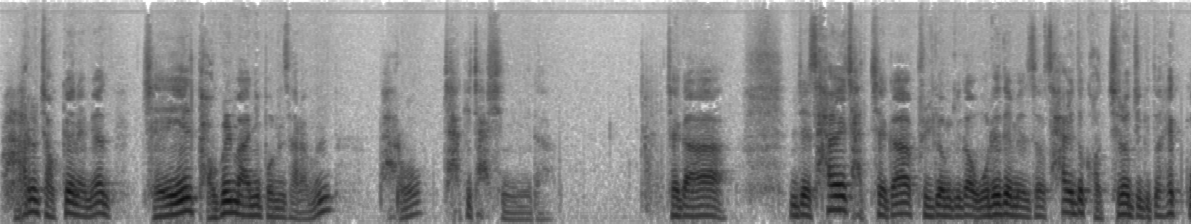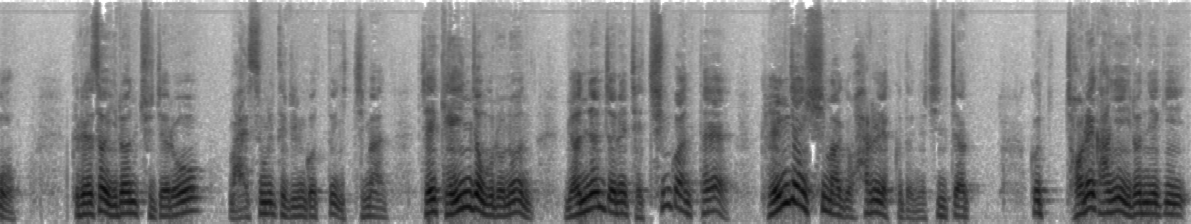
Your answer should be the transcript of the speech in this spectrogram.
화를 적게 내면 제일 덕을 많이 보는 사람은 바로 자기 자신입니다. 제가 이제 사회 자체가 불경기가 오래되면서 사회도 거칠어지기도 했고, 그래서 이런 주제로 말씀을 드리는 것도 있지만, 제 개인적으로는 몇 년 전에 제 친구한테 굉장히 심하게 화를 냈거든요. 진짜 그 전에 강의에 이런 얘기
